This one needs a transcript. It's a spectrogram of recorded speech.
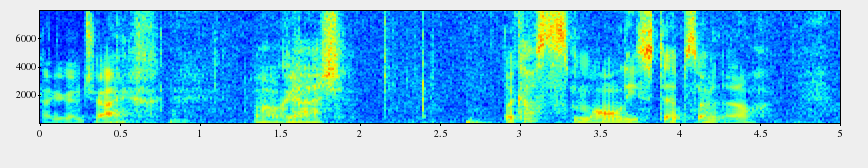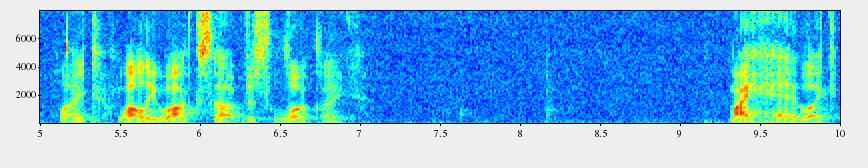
Are you gonna try? Oh gosh. Look how small these steps are though. Like while he walks up, just look like my head, like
